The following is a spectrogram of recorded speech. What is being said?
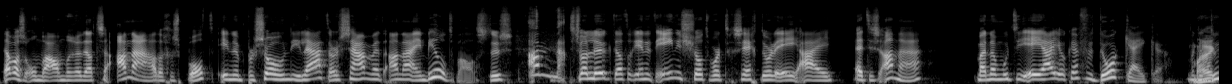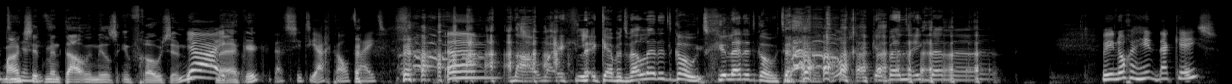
Dat was onder andere dat ze Anna hadden gespot. In een persoon die later samen met Anna in beeld was. Dus Anna. het is wel leuk dat er in het ene shot wordt gezegd door de AI. Het is Anna. Maar dan moet die AI ook even doorkijken. Maar Mark, zit niet. mentaal inmiddels in Frozen. Ja, ik- merk ik. Dat zit hij eigenlijk altijd. Ehm, Nou, maar ik, ik heb het wel let it go. Let it go. toch? Ik ben... Ik ben eh, wil je nog een hint naar Kees?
